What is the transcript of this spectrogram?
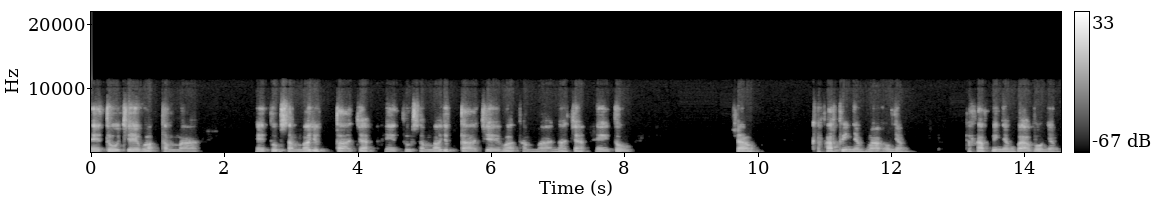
Hệ tu chê tham thamma hệ tu sambayutta cha hệ tu sambayutta chê tham thamma na cha hệ tu sáu các pháp phi nhân mà hữu nhân. Các pháp phi nhân và vô nhân.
